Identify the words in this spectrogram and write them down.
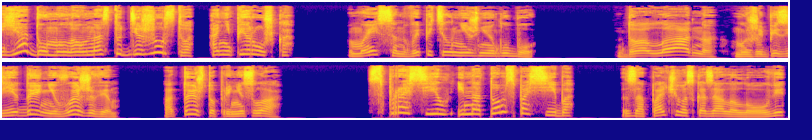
«Я думала, у нас тут дежурство, а не пирушка». Мейсон выпятил нижнюю губу. «Да ладно, мы же без еды не выживем. А ты что принесла?» «Спросил, и на том спасибо», — запальчиво сказала Лоуви,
